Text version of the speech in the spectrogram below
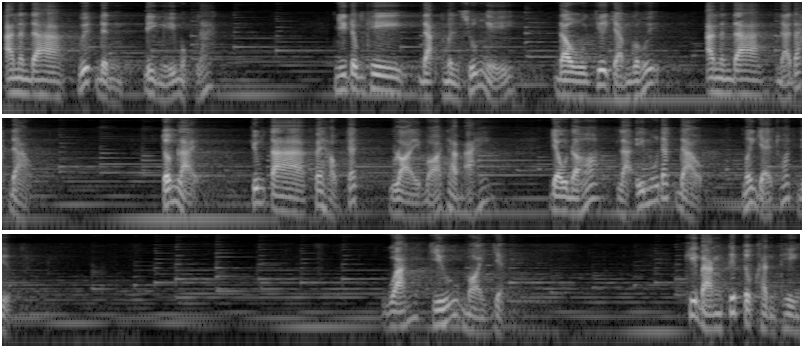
Ananda quyết định đi nghỉ một lát. Nhưng trong khi đặt mình xuống nghỉ, đầu chưa chạm gối, Ananda đã đắc đạo. Tóm lại, chúng ta phải học cách loại bỏ tham ái, dầu đó là ý muốn đắc đạo mới giải thoát được. Quán chiếu mọi vật Khi bạn tiếp tục hành thiền,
